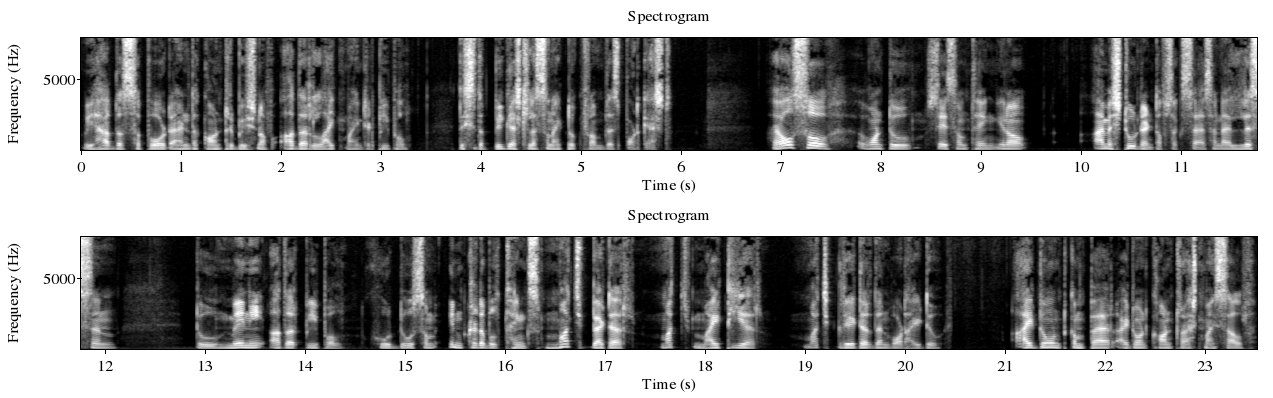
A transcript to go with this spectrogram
we have the support and the contribution of other like minded people. This is the biggest lesson I took from this podcast. I also want to say something. You know, I'm a student of success and I listen to many other people who do some incredible things, much better, much mightier, much greater than what I do. I don't compare, I don't contrast myself,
